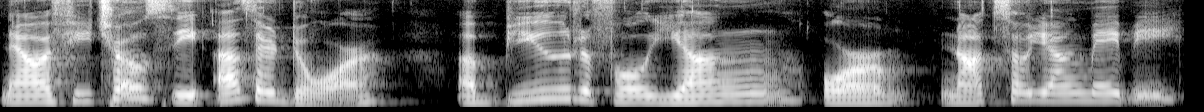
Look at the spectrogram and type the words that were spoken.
Now, if he chose the other door, a beautiful young, or not so young maybe,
